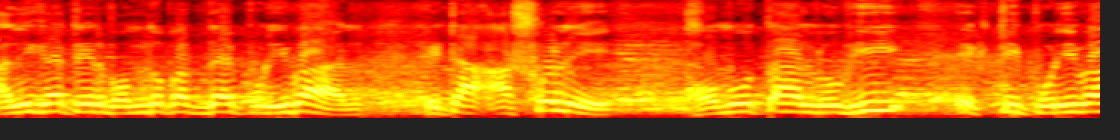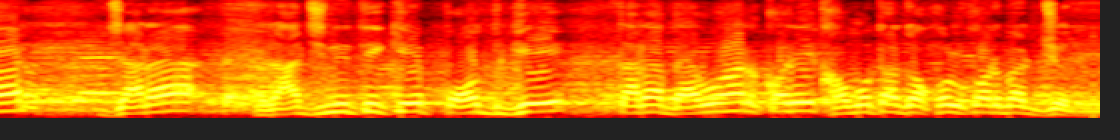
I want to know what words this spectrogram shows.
কালীঘাটের বন্দ্যোপাধ্যায় পরিবার এটা আসলে ক্ষমতা লোভী একটি পরিবার, যারা রাজনীতিকে পদকে তারা ব্যবহার করে ক্ষমতা দখল করবার জন্য।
